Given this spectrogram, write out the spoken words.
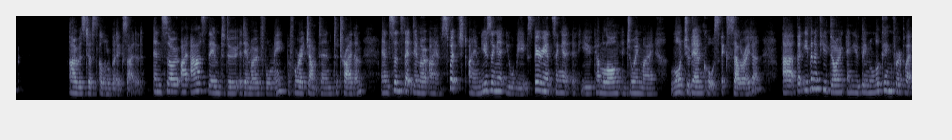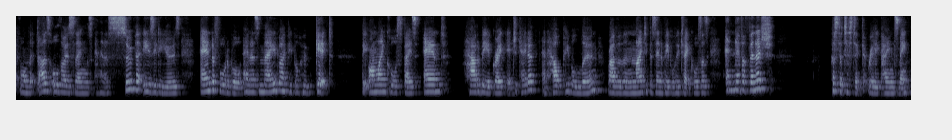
I was just a little bit excited. And so I asked them to do a demo for me before I jumped in to try them. And since that demo, I have switched. I am using it. You will be experiencing it if you come along and join my Launch Your Damn Course Accelerator. Uh, but even if you don't and you've been looking for a platform that does all those things and that is super easy to use and affordable and is made by people who get the online course space and how to be a great educator and help people learn rather than 90% of people who take courses and never finish, a statistic that really pains me.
